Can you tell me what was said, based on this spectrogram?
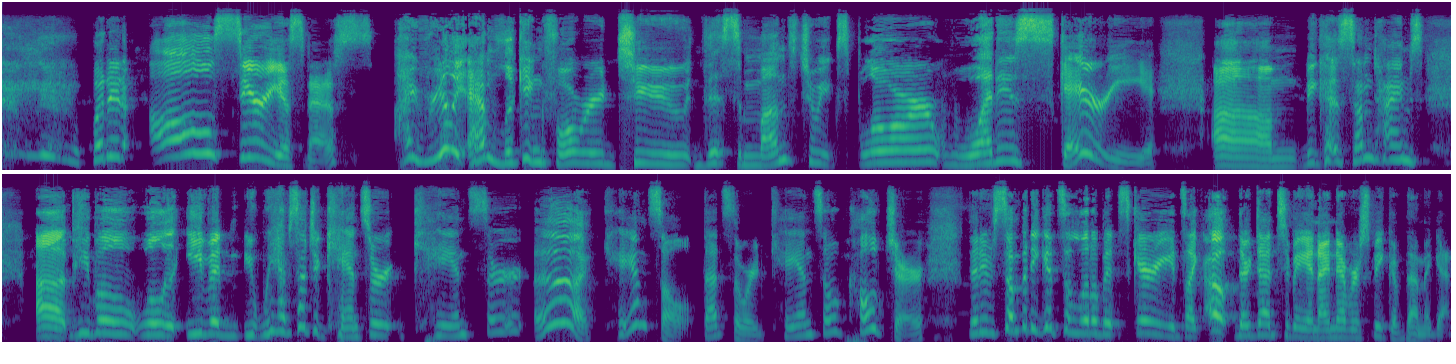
but in all seriousness, I really am looking forward to this month to explore what is scary. Um, because sometimes uh, people will even, we have such a cancer, cancer, ugh, cancel. That's the word, cancel culture. That if somebody gets a little bit scary, it's like, oh, they're dead to me and I never speak of them again.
